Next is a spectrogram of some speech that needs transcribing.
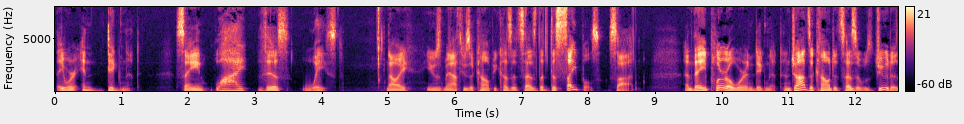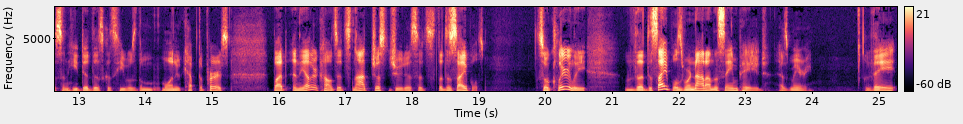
they were indignant, saying, Why this waste? Now, I use Matthew's account because it says the disciples saw it and they, plural, were indignant. In John's account, it says it was Judas, and he did this because he was the one who kept the purse. But in the other accounts, it's not just Judas, it's the disciples. So clearly, the disciples were not on the same page as Mary. They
